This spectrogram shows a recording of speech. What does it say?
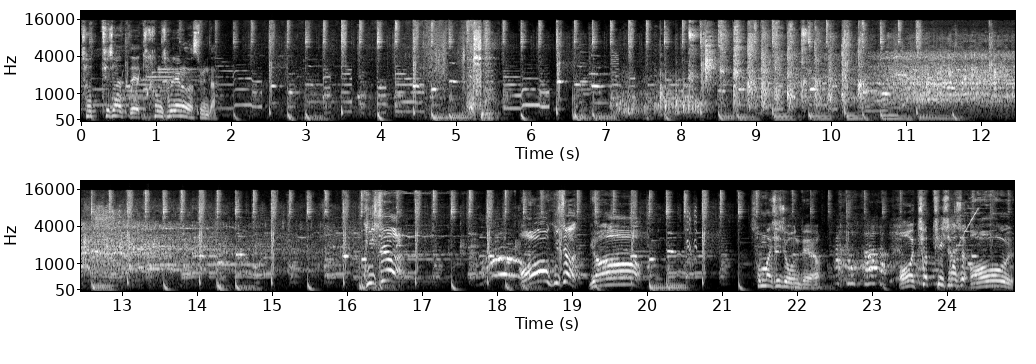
첫 티샷 때참 설레는 것 같습니다. 굿샷! 어, 굿샷! 야 손맛이 좋은데요? 어, 첫 티샷을, 어우,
